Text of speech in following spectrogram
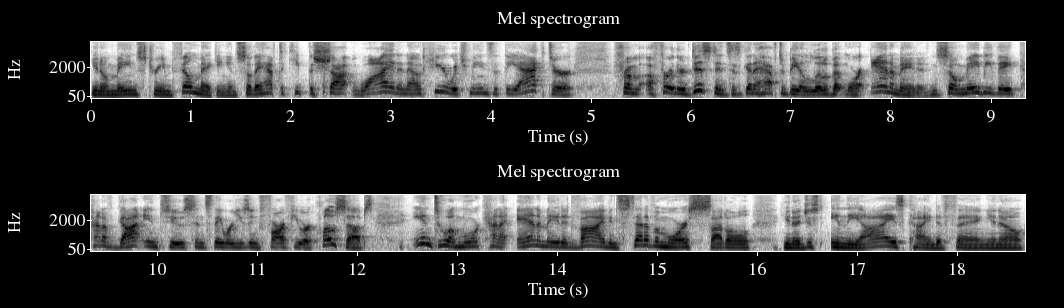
you know, mainstream filmmaking. And so they have to keep the shot wide and out here, which means that the actor from a further distance is going to have to be a little bit more animated. And so maybe they kind of got into, since they were using far fewer close ups, into a more kind of animated vibe instead of a more subtle you know, just in the eyes kind of thing, you know,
